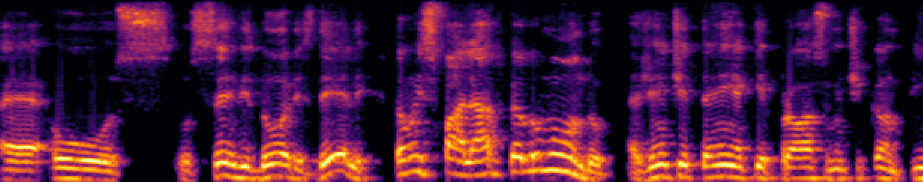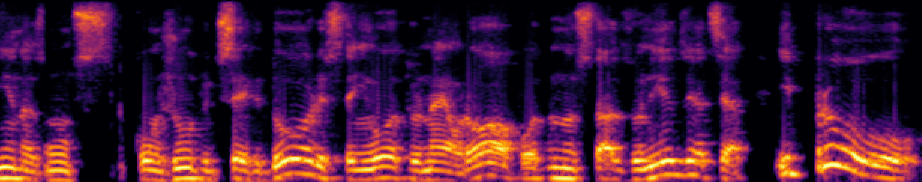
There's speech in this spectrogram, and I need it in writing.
é, os, os servidores dele estão espalhados pelo mundo. A gente tem aqui próximo de Campinas um conjunto de servidores, tem outro na Europa, outro nos Estados Unidos e etc. E para o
